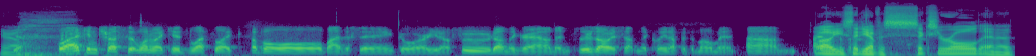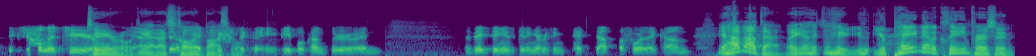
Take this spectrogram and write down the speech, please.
You know? Yeah. Well, I can trust that one of my kids left like a bowl by the sink or you know food on the ground, and so there's always something to clean up at the moment. Um, well, I, you said you have a six-year-old and a six-year-old and a two-year-old. Two-year-old, yeah, yeah that's so, totally like, possible. The cleaning people come through, and the big thing is getting everything picked up before they come. Yeah, how about that? Like you're paying to have a cleaning person,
